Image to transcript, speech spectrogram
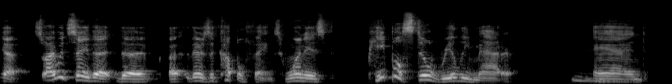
Yeah. So I would say that the uh, there's a couple things. One is people still really matter. Mm-hmm. And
